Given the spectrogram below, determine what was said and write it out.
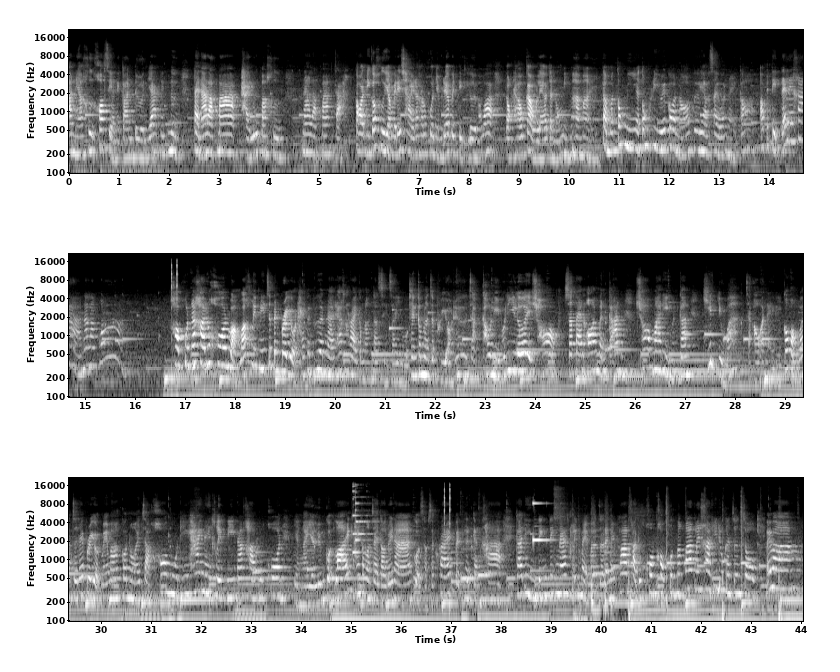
อันนี้คือข้อเสียในการเดินยากนิดนึง แต่น่ารักมากถ่ายรูปมาคือ น่ารักมากจ้ะ ตอนนี้ก็คือยังไม่ได้ใช้นะคะทุกคนยังไม่ได้เอาไปติดเลยเพราะว่ารองเท้าเก่าแล้วแต่น้องหมีมาใหม่ แต่มันต้องมีอะต้องพรีไว้ก่อนเนาะเพื่ออยากใส่วันไหนก็เอาไปติดได้เลยค่ะ น่ารักมาก ขอบคุณนะคะทุกคนหวังว่าคลิปนี้จะเป็นประโยชน์ให้เพื่อนๆนะ ถ้าใครกำลังตัดสินใจอยู่ ฉันกำลังจะพรีออเดอร์จากเกาหลีพอดีเลย ชอบสแตนออยเหมือนกัน ชอบมาดิเหมือนกัน คิดอยู่ว่าจะเอาอันไหนดี ก็หวังว่าจะได้ประโยชน์ไม่มากก็น้อยจากข้อมูลที่ให้ในคลิปนี้นะคะทุกคนยังไงอย่าลืมกดไลค์ให้กำลังใจเตาด้วยนะ กด subscribe เป็นเพื่อนกันค่ะกระดิ่งติ๊งติ๊งนะคลิปใหม่มาจะได้ไม่พลาดค่ะทุกคนขอบคุณมากๆเลยค่ะที่ดูกันจนจบบ๊ายบาย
